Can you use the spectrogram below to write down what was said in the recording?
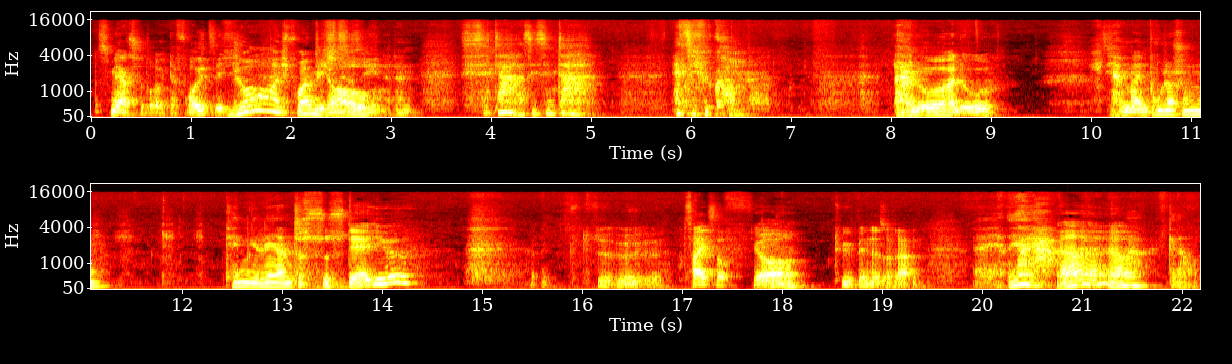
Das merkst du direkt. Der freut sich, Ja, ich freue dich mich zu auch. sehen. Und dann, Sie sind da, Sie sind da. Herzlich willkommen. Hallo, hallo. Sie haben meinen Bruder schon kennengelernt. Das ist der hier? äh, zeigst auf Ja. den Typ in der Soldaten. Äh, ja, ja, ja, Ja, ja, ja. genau.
